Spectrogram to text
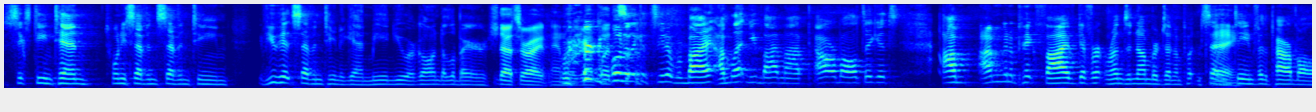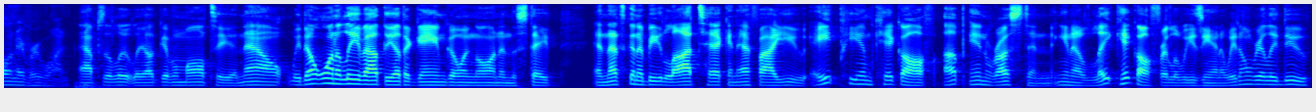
16 10, 27 17. If you hit 17 again, me and you are going to L'Auberge. That's right. And we're We're going to the casino. We're buying. I'm letting you buy my Powerball tickets. I'm I'm going to pick five different runs of numbers, and I'm putting 17 for the Powerball on every one. Absolutely. I'll give them all to you. Now, we don't want to leave out the other game going on in the state, and that's going to be La Tech and FIU. 8 p.m. kickoff up in Ruston. You know, late kickoff for Louisiana. We don't really do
